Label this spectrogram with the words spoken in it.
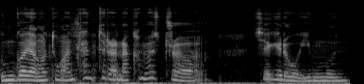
음과 양을 통한 탄트라나 카마스트라 세계로 입문.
